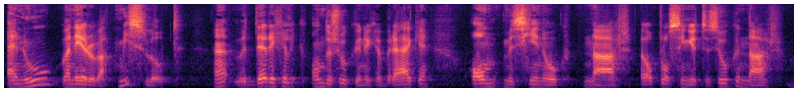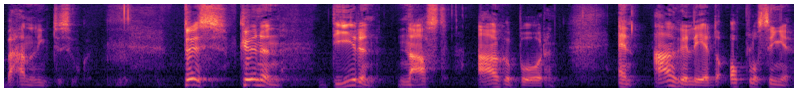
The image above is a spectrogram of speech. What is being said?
en hoe, wanneer er wat misloopt, we dergelijk onderzoek kunnen gebruiken om misschien ook naar oplossingen te zoeken, naar behandeling te zoeken. Dus kunnen dieren naast aangeboren en aangeleerde oplossingen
